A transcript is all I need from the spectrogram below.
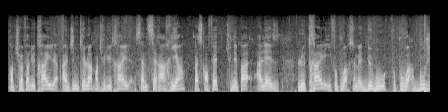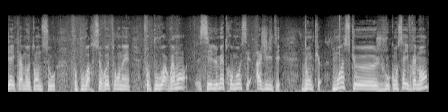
quand tu vas faire du trail, un jean Kevlar quand tu fais du trail, ça ne sert à rien parce qu'en fait, tu n'es pas à l'aise. Le trail, il faut pouvoir se mettre debout, il faut pouvoir bouger avec la moto en dessous, il faut pouvoir se retourner, il faut pouvoir vraiment, c'est le maître mot, c'est agilité. Donc moi, ce que je vous conseille vraiment,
